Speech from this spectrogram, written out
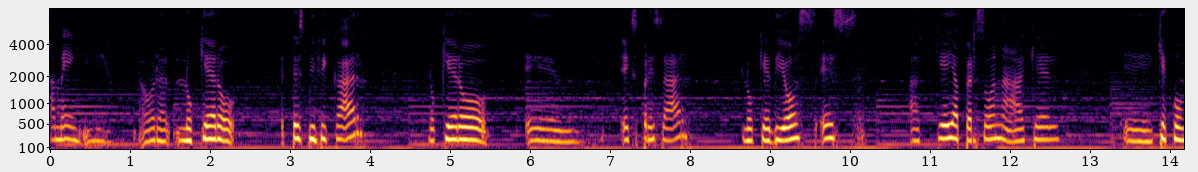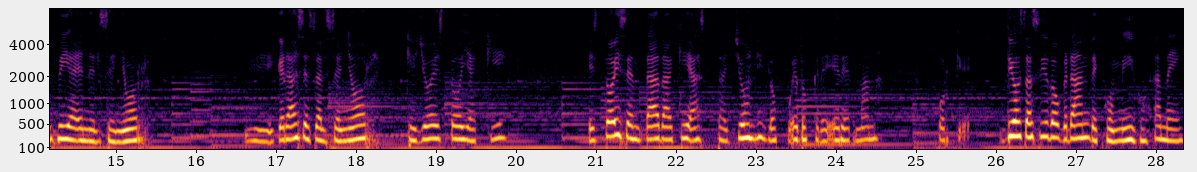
Amén. Y ahora lo quiero testificar, lo quiero em, expresar, lo que Dios es aquella persona, aquel eh, que confía en el Señor. Y gracias al Señor que yo estoy aquí. Estoy sentada aquí, hasta yo ni lo puedo creer, hermana, porque Dios ha sido grande conmigo. Amén.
